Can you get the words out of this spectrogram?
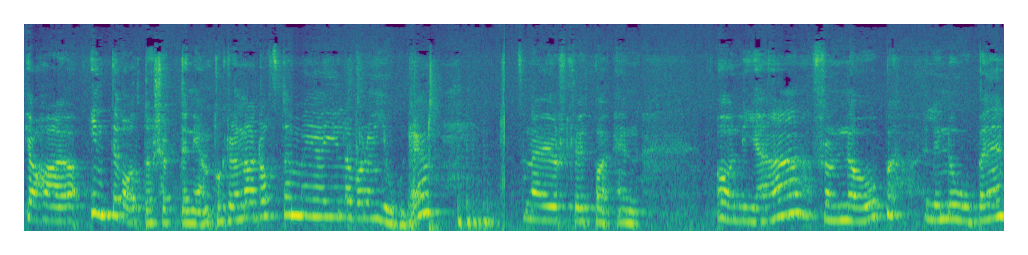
jag har inte valt att köpa den igen på grund av doften, men jag gillar vad den gjorde. Sen har jag gjort slut på en olja från Nobe, eller Nobe.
